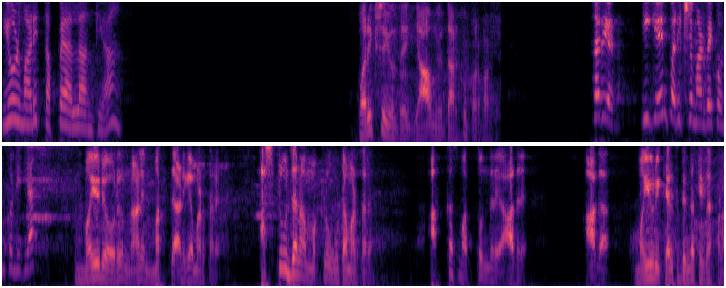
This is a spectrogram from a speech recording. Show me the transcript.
ಇವಳು ಮಾಡಿ ತಪ್ಪೇ ಅಲ್ಲ ಅಂತೀಯಾ? ಪರೀಕ್ಷೆ ಇಲ್ಲದೆ ಯಾವ ನಿರ್ಧಾರಕ್ಕೂ ಬರಬಾರ್ದು. ಸರಿ ಅಣ್ಣ ಈಗೇನ್ ಪರೀಕ್ಷೆ ಮಾಡ್ಬೇಕು ಅನ್ಕೊಂಡಿದ್ಯಾ? ಮಯೂರಿ ಅವರು ನಾಳೆ ಮತ್ತೆ ಅಡುಗೆ ಮಾಡ್ತಾರೆ. ಅಷ್ಟು ಜನ ಮಕ್ಕಳು ಊಟ ಮಾಡ್ತಾರೆ. ಅಕಸ್ಮಾತ್ ತೊಂದರೆ ಆದ್ರೆ ಆಗ ಮಯೂರಿ ಕೆಲಸದಿಂದ ತೆಗೆದಾಕೋಣ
